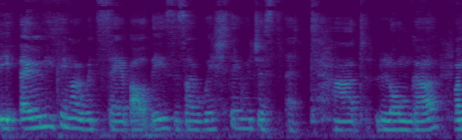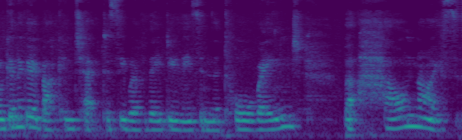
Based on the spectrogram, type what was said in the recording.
The only thing I would say about these is I wish they were just a tad longer. I'm going to go back and check to see whether they do these in the tall range, but how nice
